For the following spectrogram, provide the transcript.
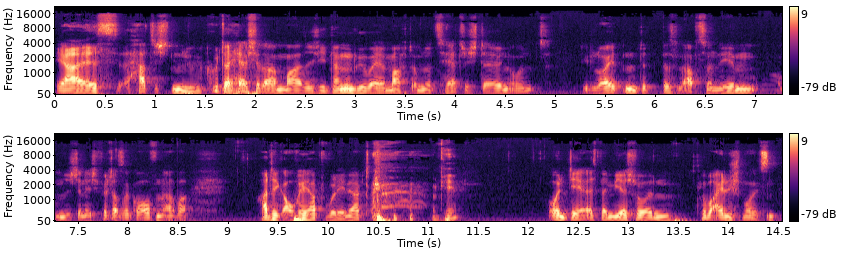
Ja, es hat sich ein guter Hersteller mal sich Gedanken drüber gemacht, um das herzustellen und die Leuten das ein bisschen abzunehmen, um sich dann nicht Filter zu kaufen, aber hatte ich auch gehabt, wohl gemerkt. Okay. Und der ist bei mir schon, glaube ich, eingeschmolzen.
